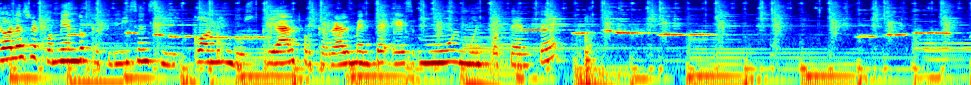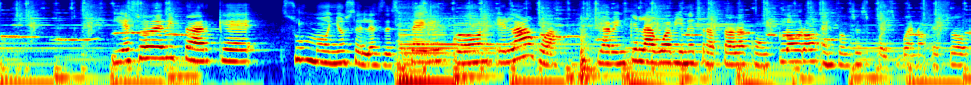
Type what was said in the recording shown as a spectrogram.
Yo les recomiendo que utilicen silicón industrial porque realmente es muy muy potente. Y eso va a evitar que su moño se les despegue con el agua. Ya ven que el agua viene tratada con cloro, entonces pues bueno, eso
